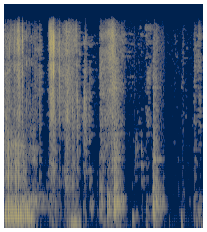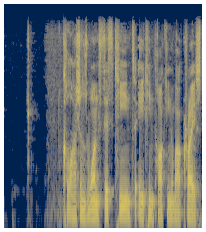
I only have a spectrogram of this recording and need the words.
Um, Colossians 1 15 to 18, talking about Christ.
